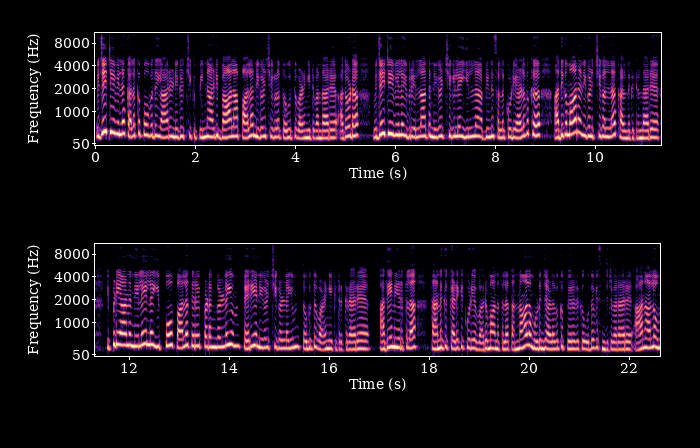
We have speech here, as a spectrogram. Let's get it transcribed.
விஜய் டிவில கலக்க போவது யாரு நிகழ்ச்சிக்கு பின்னாடி பாலா பல நிகழ்ச்சிகளை தொகுத்து வழங்கிட்டு வந்தாரு. அதோட விஜய் டிவில இவர் இல்லாத நிகழ்ச்சிகளே இல்ல அப்படின்னு சொல்லக்கூடிய அளவுக்கு அதிகமான நிகழ்ச்சிகள்ல கலந்துகிட்டு இருந்தாரு இப்படியான நிலையில இப்போ பல திரைப்படங்கள்லயும் பெரிய நிகழ்ச்சிகள்லையும் தொகுத்து வழங்கிக்கிட்டு இருக்கிறாரு அதே நேரத்துல தனக்கு கிடைக்கக்கூடிய வருமானத்துல தன்னால முடிஞ்ச அளவுக்கு பிறருக்கு உதவி செஞ்சுட்டு வராரு. ஆனாலும்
